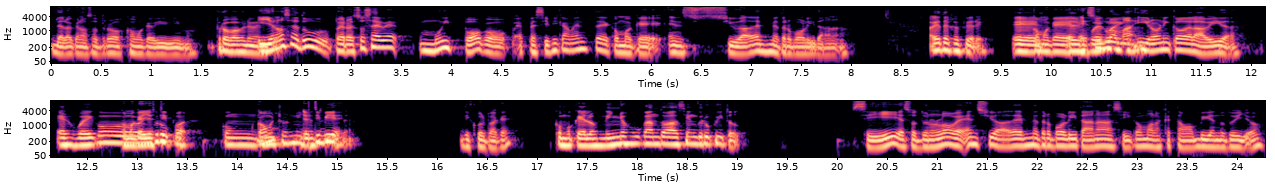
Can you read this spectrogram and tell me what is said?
de lo que nosotros como que vivimos. Probablemente. Y yo no sé tú, pero eso se ve muy poco, específicamente como que en ciudades metropolitanas. ¿A qué te refieres? Eh, Como que el eso es juego lo más en- irónico de la vida. El juego Como que yo estoy con ¿Cómo? muchos Yo niños. estoy. Disculpa, ¿qué? Como que los niños jugando así en grupitos. Sí, eso tú no lo ves en ciudades metropolitanas así como las que estamos viviendo tú y yo.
